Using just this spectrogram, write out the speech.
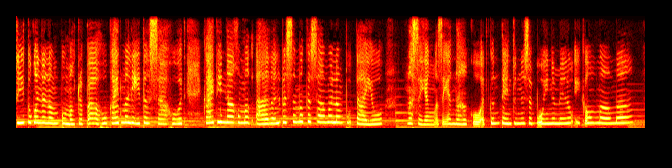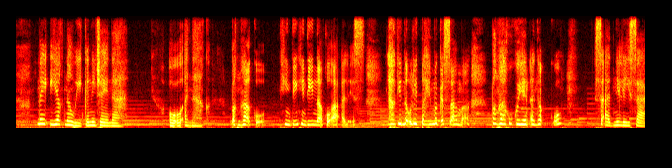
dito ka na lang po magtrabaho kahit maliit ang sahod. Kahit di na ako mag-aral, basta magkasama lang po tayo. Masayang masaya na ako at kontento na sa buhay na merong ikaw, Mama. May iyak na wika ni Jenna. Oo anak, pangako, hindi hindi na ako aalis. Lagi na ulit tayo magkasama. Pangako ko yan anak ko. Saad ni Lisa.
